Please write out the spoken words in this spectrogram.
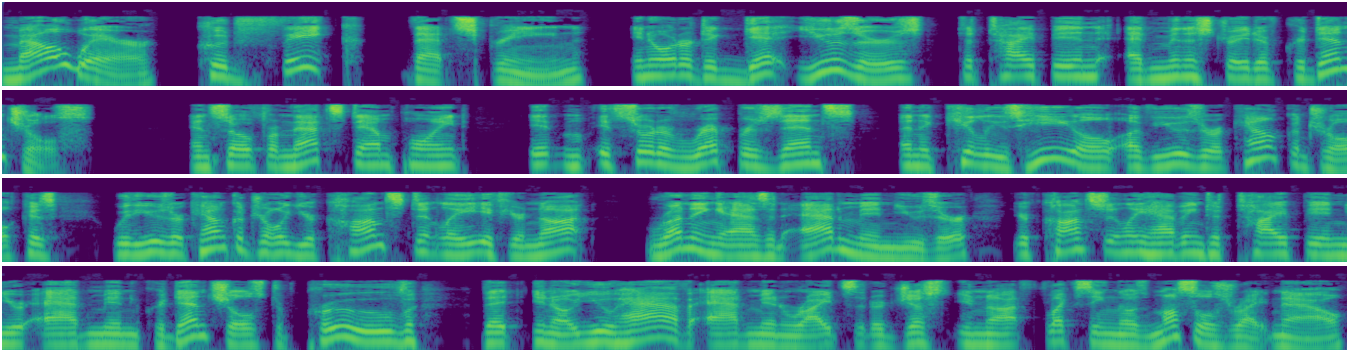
malware could fake that screen in order to get users to type in administrative credentials. And so from that standpoint, it, it sort of represents an Achilles heel of user account control because with user account control, you're constantly, if you're not running as an admin user, you're constantly having to type in your admin credentials to prove that, you know, you have admin rights that are just, you're not flexing those muscles right now,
